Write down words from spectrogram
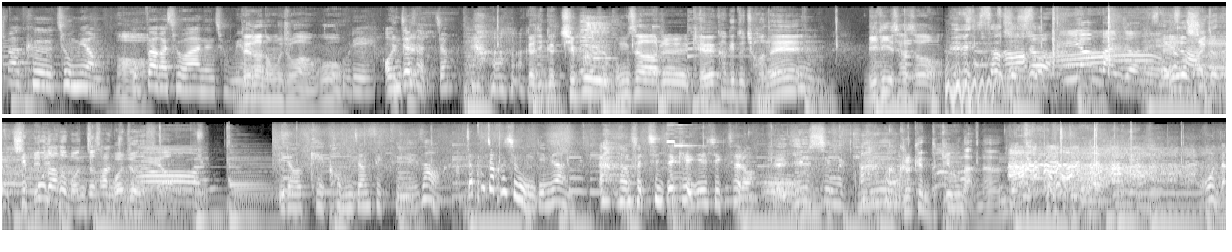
오빠 그 조명 어. 오빠가 좋아하는 조명. 내가 너무 좋아하고 우리 언제 이렇게 샀죠? 그러니까 집을 공사를 계획하기도 전에 음. 미리 사서 미리 사줬어. 1년 반 전에. 1년 반 전에 집보다도 먼저 산 먼저 중이에요. 이렇게 검정색 등에서 조금 조금씩 옮기면 뭐 진짜 개길식처럼 백일식 느낌. 그렇게 느낌은 안 나는데 어 나,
